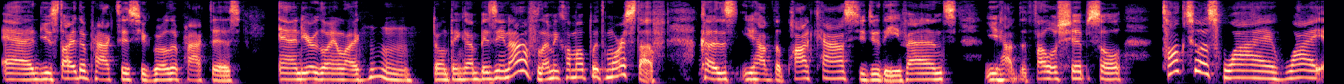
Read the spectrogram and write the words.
And you start the practice, you grow the practice and you're going like, hmm, don't think I'm busy enough. Let me come up with more stuff because you have the podcast, you do the events, you have the fellowship. So talk to us why why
